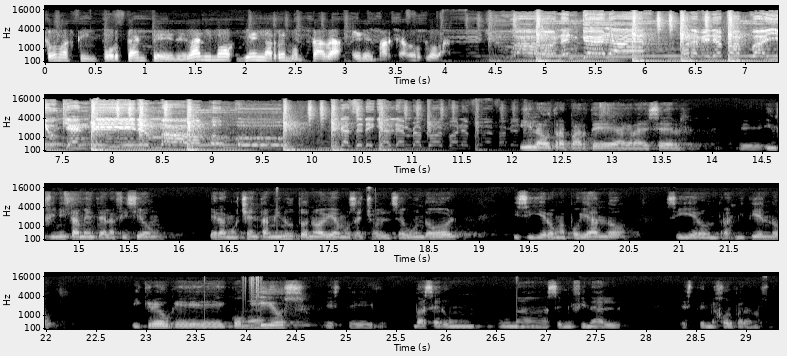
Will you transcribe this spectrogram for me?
fue más que importante en el ánimo y en la remontada en el marcador global. Y la otra parte, agradecer eh, infinitamente a la afición. Eran 80 minutos, no habíamos hecho el segundo gol y siguieron apoyando, siguieron transmitiendo. Y creo que con ellos este, va a ser un- una semifinal este, mejor para nosotros.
